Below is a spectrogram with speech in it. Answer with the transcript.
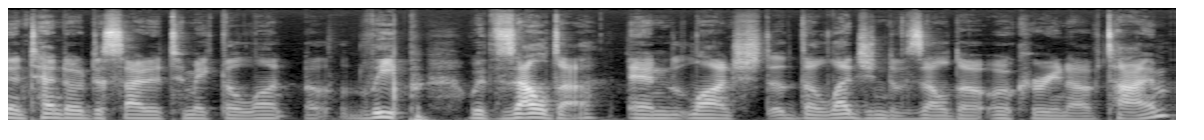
Nintendo decided to make the lun- uh, leap with Zelda and launched The Legend of Zelda Ocarina of Time,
